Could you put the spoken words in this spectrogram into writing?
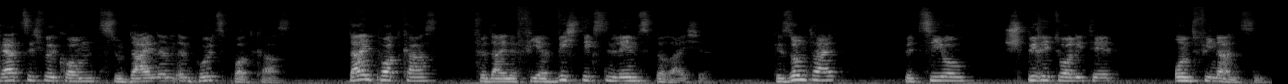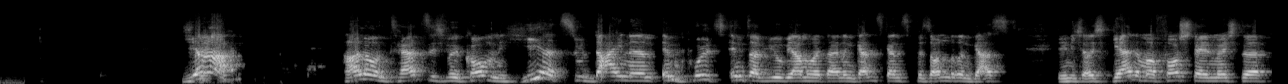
herzlich willkommen zu deinem Impuls-Podcast. Dein Podcast für deine vier wichtigsten Lebensbereiche. Gesundheit, Beziehung, Spiritualität und Finanzen. Ja, hallo und herzlich willkommen hier zu deinem Impuls-Interview. Wir haben heute einen ganz, ganz besonderen Gast, den ich euch gerne mal vorstellen möchte.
